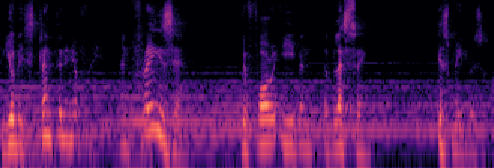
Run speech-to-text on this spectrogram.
And you'll be strengthened in your faith and praise Him before even the blessing is made visible.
